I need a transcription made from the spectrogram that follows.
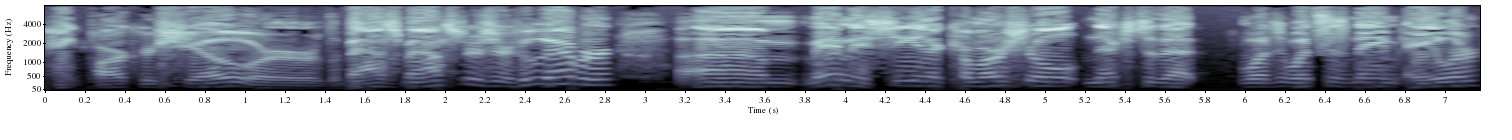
Hank Parker's show or the Bassmasters or whoever. Um, man, they see in a commercial next to that. What's what's his name? Ayler.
